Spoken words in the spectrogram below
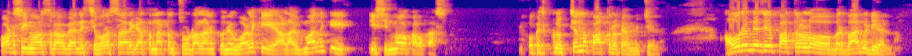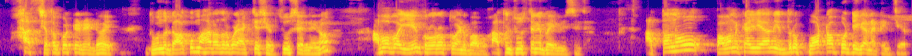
కోట శ్రీనివాసరావు గారిని చివరిసారిగా అతను నటన చూడాలనుకునే వాళ్ళకి వాళ్ళ అభిమానులకి ఈ సినిమా ఒక అవకాశం. ఒక చిన్న పాత్రలో కనిపించారు. ఔరంగజేబ్ పాత్రలో మరి బాబీ డియల్. ఆ చిత కొట్టాడండి ఇంతకుముందు ముందు డాకు మహారాజులు కూడా యాక్ట్ చేశాడు చూశాను నేను. అబ్బాబా ఏం క్రూరత్వం అండి బాబు? అతను చూస్తేనే భయం వేసేది. అతను పవన్ కళ్యాణ్ ఇద్దరు పోటాపోటీగా నటించారు.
